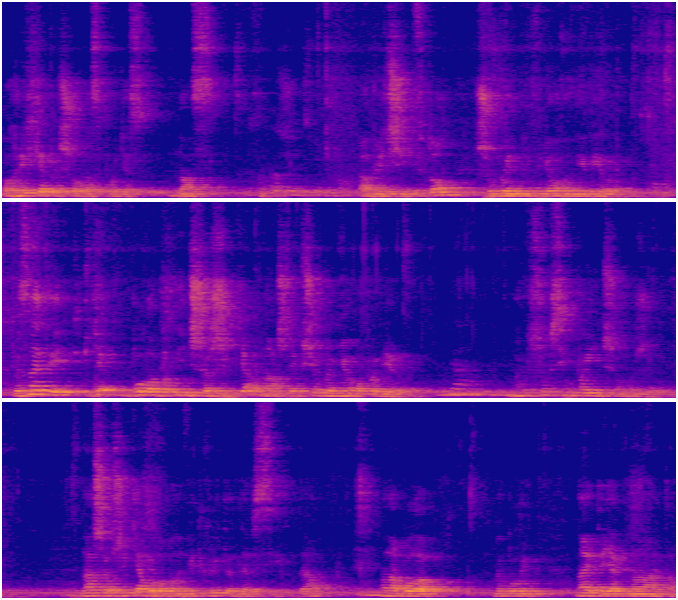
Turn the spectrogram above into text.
о гріхи прийшов Господь ос- нас облічить в тому, що ми в нього не вірили. Ви знаєте, було б інше життя наше, якщо ми в нього повірили. Ми б зовсім по-іншому жили. Наше життя було б відкрите для всіх. Да? Вона була, ми були, знаєте, як на там,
